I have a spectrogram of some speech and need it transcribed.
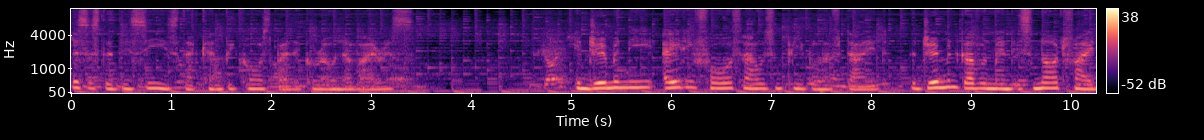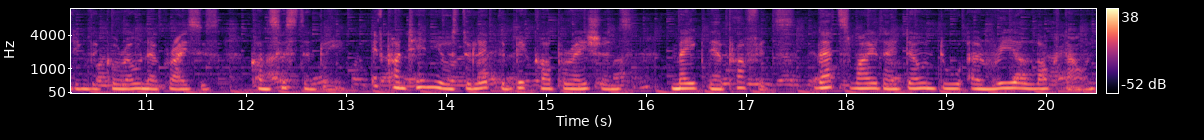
This is the disease that can be caused by the coronavirus. In Germany, 84,000 people have died. The German government is not fighting the corona crisis consistently. It continues to let the big corporations make their profits. That's why they don't do a real lockdown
